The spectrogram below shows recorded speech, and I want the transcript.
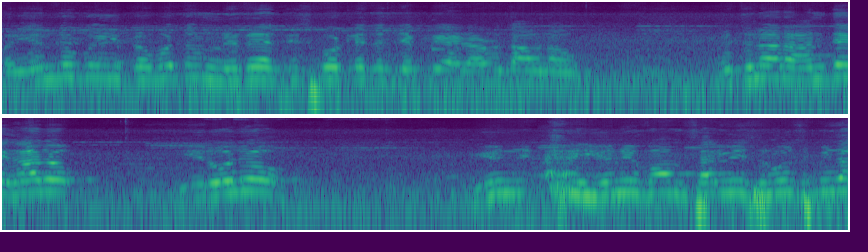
మరి ఎందుకు ఈ ప్రభుత్వం నిర్ణయం తీసుకోవట్లేదని చెప్పి అడుగుతా ఉన్నాం. మిత్రులారా అంతేకాదు ఈరోజు యూని యూనిఫామ్ సర్వీస్ రూల్స్ మీద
